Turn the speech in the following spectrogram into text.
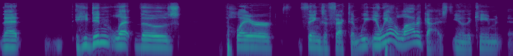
that he didn't let those player things affect him. We you know we had a lot of guys you know that came. uh,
